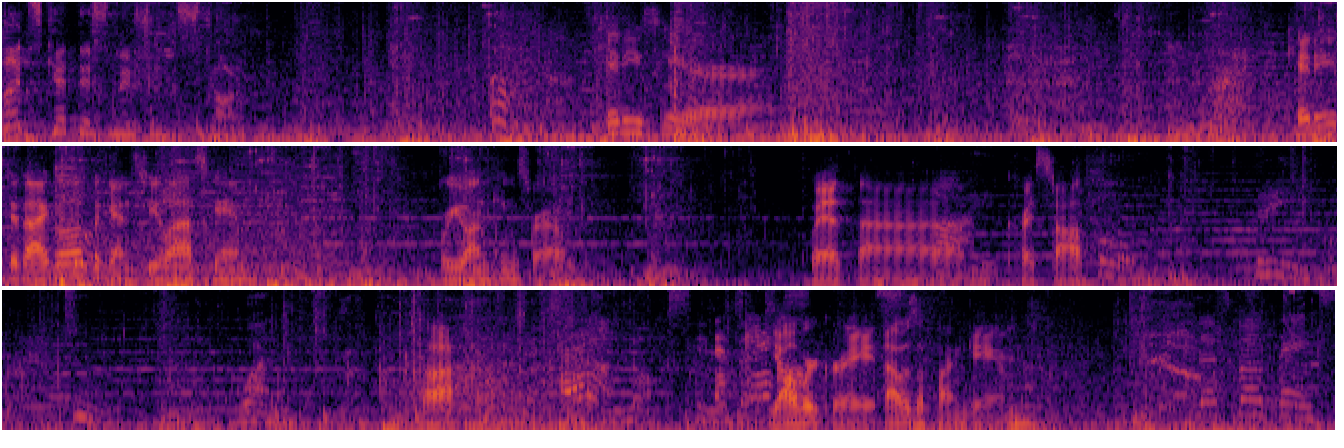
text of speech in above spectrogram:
Let's get this mission started. Kitty's here. Kitty, did I go up against you last game? Were you on King's Row? With, uh, Kristoff? Ah, y'all were great. That was a fun game. This boat, thanks.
